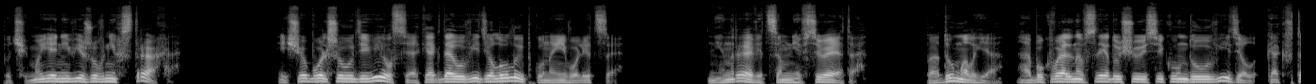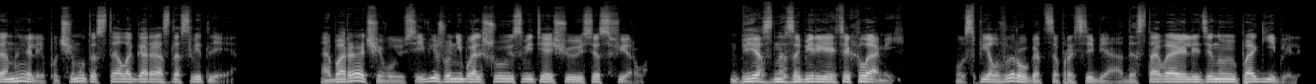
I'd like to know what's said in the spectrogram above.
Почему я не вижу в них страха?» Еще больше удивился, когда увидел улыбку на его лице. «Не нравится мне все это», — подумал я, а буквально в следующую секунду увидел, как в тоннеле почему-то стало гораздо светлее. Оборачиваюсь и вижу небольшую светящуюся сферу. «Бездна, забери этих ламий!» Успел выругаться про себя, доставая ледяную погибель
